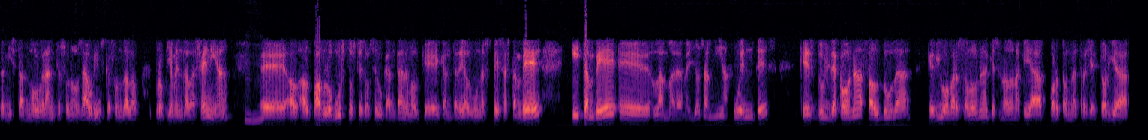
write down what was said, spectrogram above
d'amistat molt gran, que són els Aurins, que són de la, pròpiament de la Sènia, uh mhm. -huh. eh, el, el Pablo Bustos, que és el seu cantant, amb el que cantaré algunes peces també, i també eh, la meravellosa Mia Fuentes, que és d'ull de cona, falduda, que viu a Barcelona, que és una dona que ja porta una trajectòria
